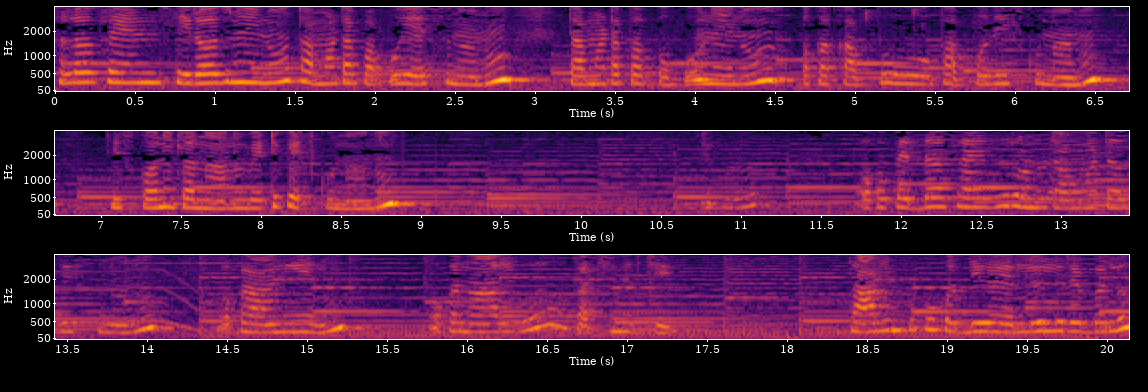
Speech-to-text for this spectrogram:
హలో ఫ్రెండ్స్ ఈరోజు నేను టమాటా పప్పు చేస్తున్నాను. టమాటా పప్పుకు నేను ఒక కప్పు పప్పు తీసుకున్నాను. తీసుకొని ఇట్లా నానబెట్టి పెట్టుకున్నాను. ఇప్పుడు ఒక పెద్ద సైజు రెండు టమాటాలు తీసుకున్నాను. ఒక ఆనియన్ ఒక నాలుగు పచ్చిమిర్చి. తాలింపుకు కొద్దిగా ఎల్లుల్లి రెబ్బలు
